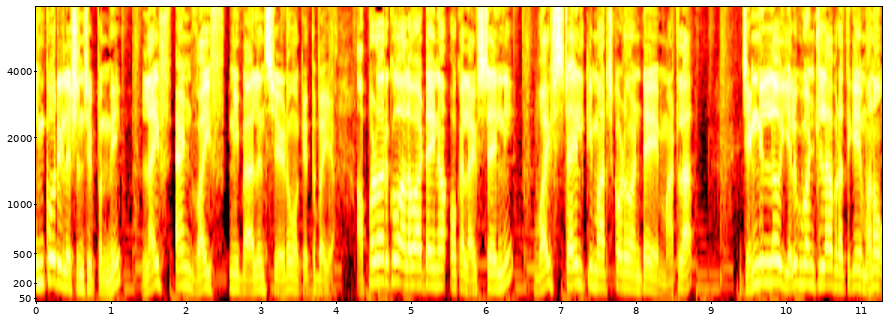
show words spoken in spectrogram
ఇంకో రిలేషన్షిప్ ఉంది. లైఫ్ అండ్ వైఫ్ని బ్యాలెన్స్ చేయడం ఒక ఎత్తుబయ్య అప్పటి వరకు అలవాటైన ఒక లైఫ్ స్టైల్ని వైఫ్ స్టైల్ పిల్లికి మార్చుకోవడం అంటే మాటలా? జంగిల్లో ఎలుగుబంటిలా బ్రతికే మనం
